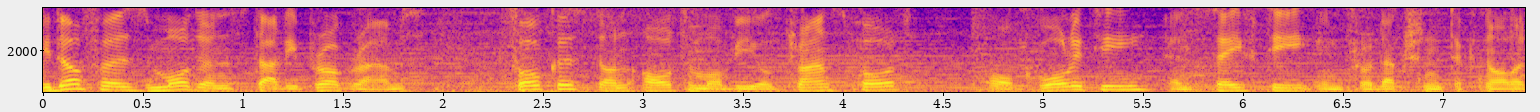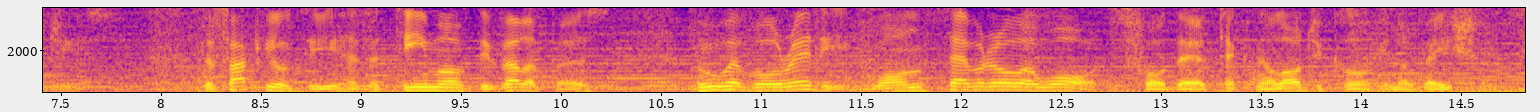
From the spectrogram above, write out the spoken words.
It offers modern study programs focused on automobile transport or quality and safety in production technologies. The faculty has a team of developers who have already won several awards for their technological innovations.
